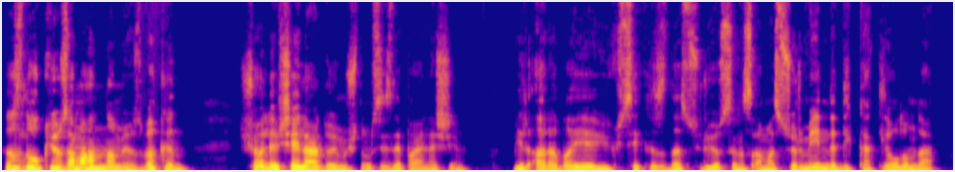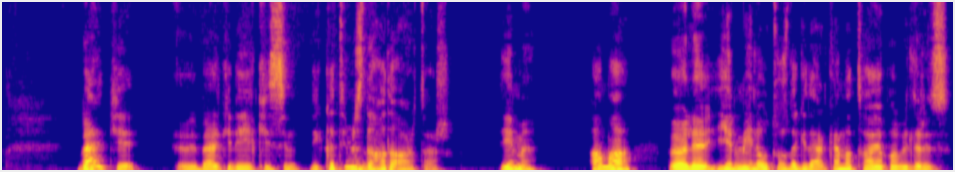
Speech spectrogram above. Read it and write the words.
hızlı okuyoruz ama anlamıyoruz. Bakın şöyle şeyler duymuştum sizle paylaşayım. Bir arabayı yüksek hızda sürüyorsanız ama sürmeyin de dikkatli olun da belki e, belki değil kesin dikkatimiz daha da artar. Değil mi? Ama böyle 20 ile 30'da giderken hata yapabiliriz.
